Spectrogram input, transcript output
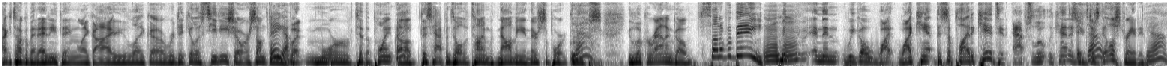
I could talk about anything. Like I like a ridiculous TV show or something, There you go. but more to the point. Uh, this happens all the time with NAMI and their support Yeah. groups. You look around and go, "Son of a bee," Mm-hmm. mean, and then we go, "Why? Why can't this apply to kids?" It absolutely can, as you just illustrated. Yeah.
